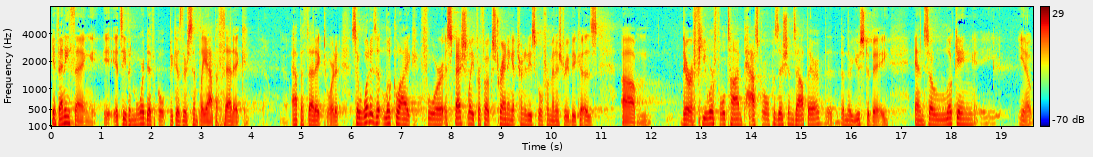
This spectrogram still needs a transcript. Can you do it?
If anything, it's even more difficult because they're simply apathetic apathetic toward it. So, what does it look like for, especially for folks training at Trinity School for Ministry, because um, there are fewer full time pastoral positions out there than, than, there used to be. And so, looking, you know,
